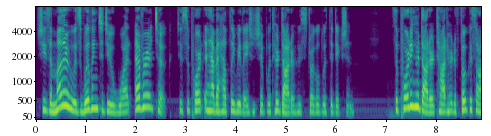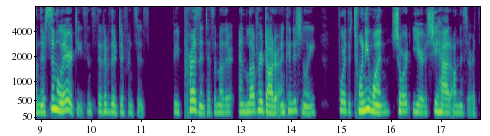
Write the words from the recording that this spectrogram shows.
She's a mother who is willing to do whatever it took to support and have a healthy relationship with her daughter who struggled with addiction. Supporting her daughter taught her to focus on their similarities instead of their differences, be present as a mother, and love her daughter unconditionally for the 21 short years she had on this earth.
